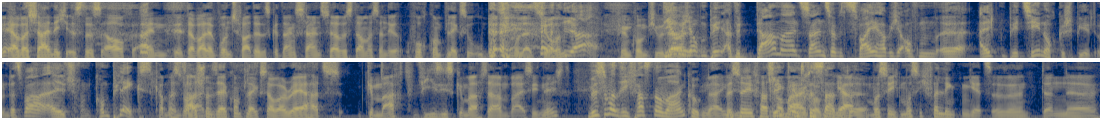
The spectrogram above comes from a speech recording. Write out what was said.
ja, wahrscheinlich ist es auch ein, da war der Wunschvater des Gedankens, Silent Service damals eine hochkomplexe U-Boot-Simulation Ja. für einen Computer. Die habe ich auf dem PC, also damals Silent Service 2 habe ich auf dem äh, alten PC noch gespielt und das war äh, schon komplex, kann man das sagen. war schon sehr komplex, aber Rare hat's gemacht. Wie sie es gemacht haben, weiß ich nicht. Müsste man sich fast nochmal angucken eigentlich. Müssen wir fast Klingt nochmal interessant. Ja, äh. muss ich, muss ich verlinken jetzt. Also dann äh,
